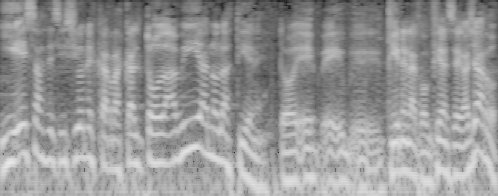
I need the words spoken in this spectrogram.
Y esas decisiones Carrascal todavía no las tiene. Eh, eh, eh, tiene la confianza de Gallardo,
